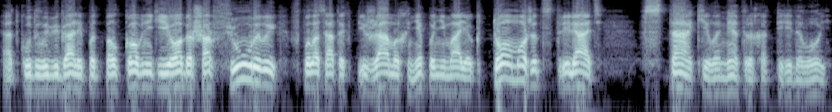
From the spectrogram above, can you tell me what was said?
откуда выбегали подполковники и обершарфюреры в полосатых пижамах, не понимая, кто может стрелять в ста километрах от передовой.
